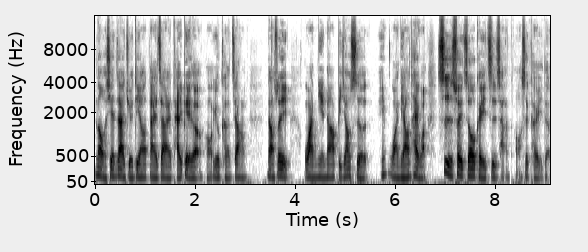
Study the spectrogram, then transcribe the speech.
那我现在决定要待在台北了哦，有可能这样。那所以晚年呢比较适合，诶，晚年要太晚，四十岁之后可以自产哦，是可以的。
